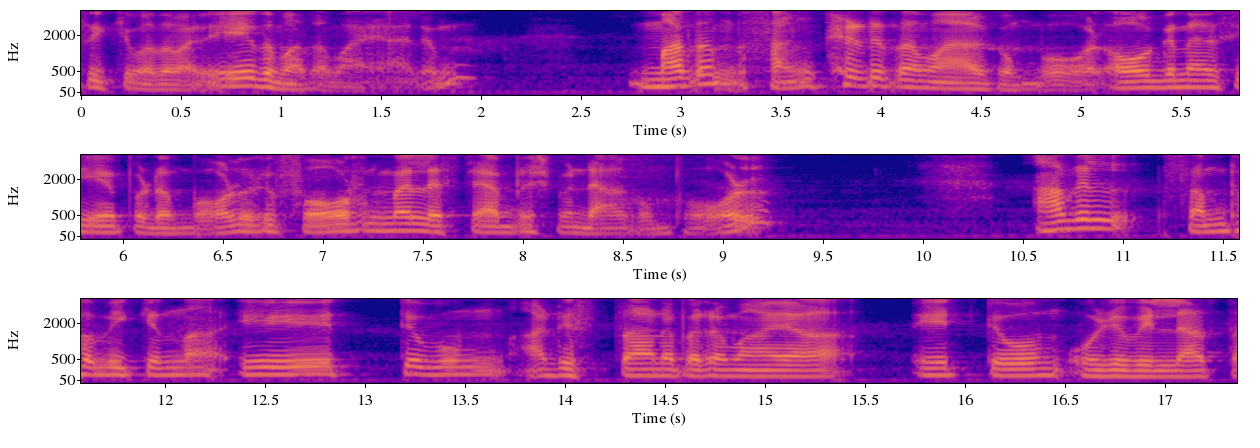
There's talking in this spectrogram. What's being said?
സിഖ് മതമായാലും ഏത് മതമായാലും മതം സംഘടിതമാകുമ്പോൾ ഓർഗനൈസ് ചെയ്യപ്പെടുമ്പോൾ ഒരു ഫോർമൽ എസ്റ്റാബ്ലിഷ്മെന്റ് ആകുമ്പോൾ അതിൽ സംഭവിക്കുന്ന ഏറ്റവും അടിസ്ഥാനപരമായ ഏറ്റവും ഒഴിവില്ലാത്ത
